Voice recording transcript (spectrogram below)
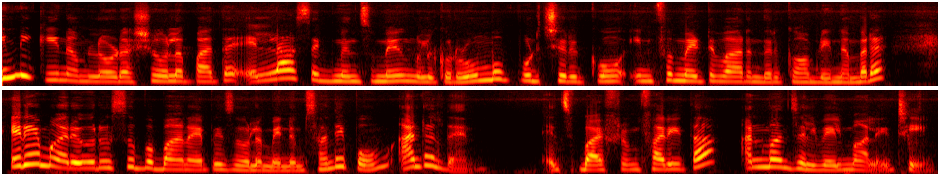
இன்னைக்கு நம்மளோட ஷோல பார்த்த எல்லா செக்மெண்ட்ஸுமே உங்களுக்கு ரொம்ப பிடிச்சிருக்கும் இன்ஃபர்மேட்டிவாக இருந்திருக்கும் அப்படின்னு நம்புறேன். இதே மாதிரி ஒரு சூப்பரான எபிசோட மீண்டும் சந்திப்போம். Until then it's bye from Farida and Manjal வேல்மாலி டீம்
